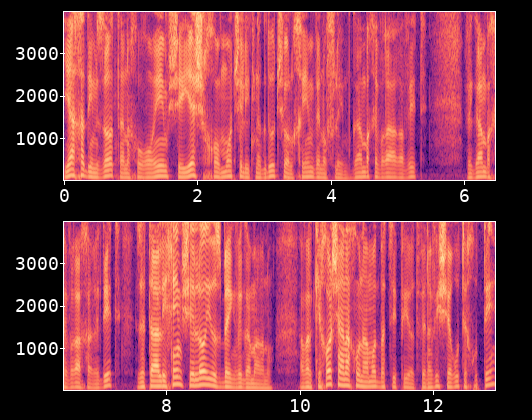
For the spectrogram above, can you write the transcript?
יחד עם זאת, אנחנו רואים שיש חומות של התנגדות שהולכים ונופלים, גם בחברה הערבית וגם בחברה החרדית. זה תהליכים שלא יהיו זבנג וגמרנו. אבל ככל שאנחנו נעמוד בציפיות ונביא שירות איכותי,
